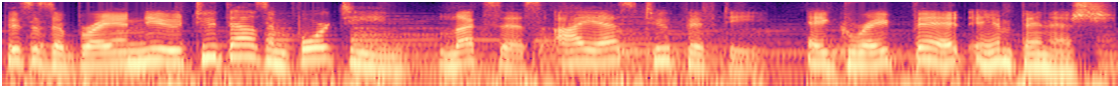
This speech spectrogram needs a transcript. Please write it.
This is a brand new 2014 Lexus IS 250, a great fit and finish.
